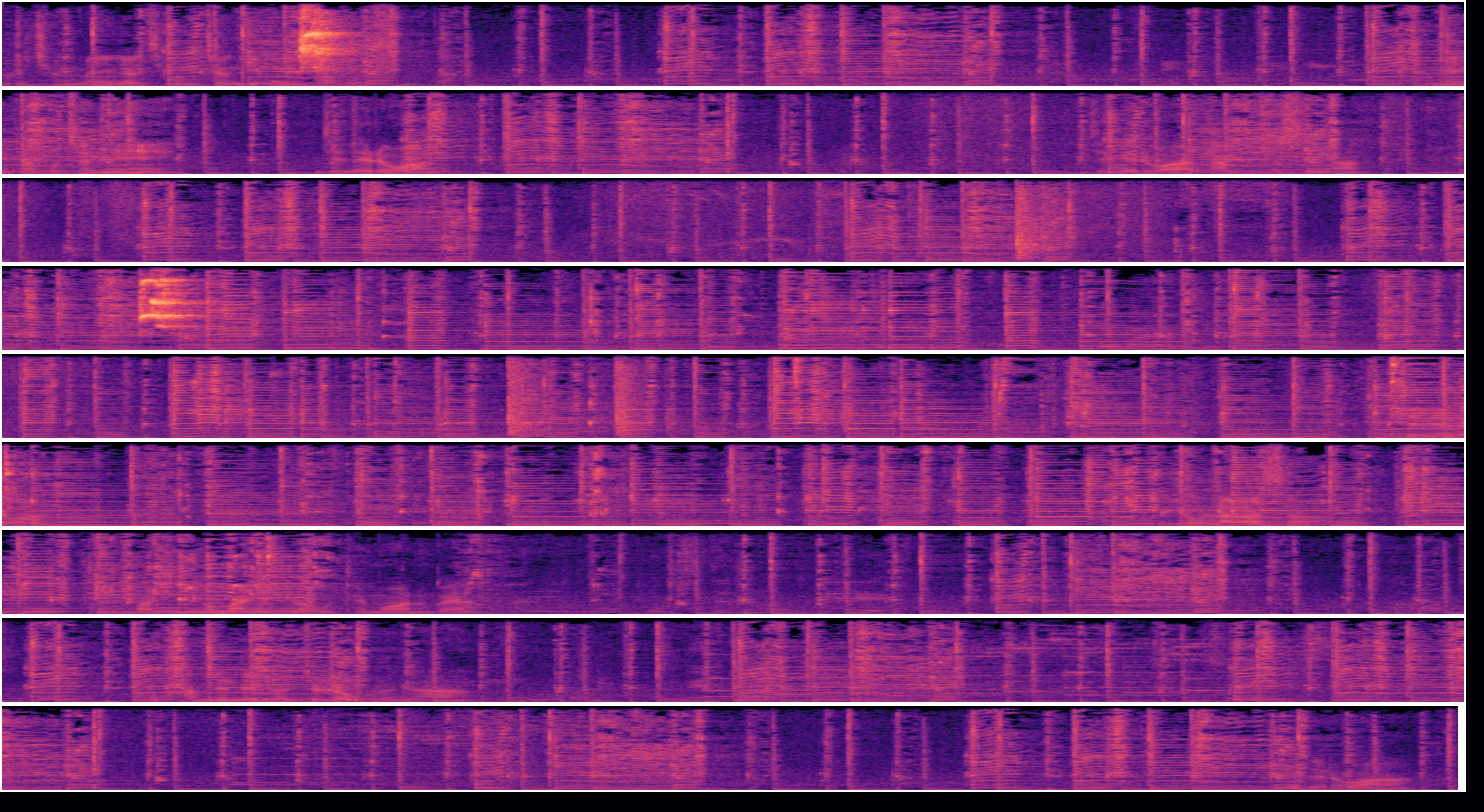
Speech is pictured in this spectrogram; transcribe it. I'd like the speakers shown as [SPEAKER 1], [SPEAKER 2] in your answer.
[SPEAKER 1] 우리 청명이가 지금 전기 공사하고 있습니다. 청명이 다 고쳤니? 이제 내려와. 이제 내려와. 다 고쳤으면. 이제 내려와. 저기 올라가서 맛있는 거 많이 들어가고 데모하는 거야? 내려 어쩌려고 그러냐? 내려와.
